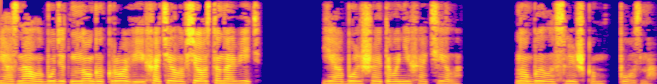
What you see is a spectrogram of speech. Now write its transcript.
Я знала, будет много крови и хотела все остановить. Я больше этого не хотела, но было слишком поздно.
